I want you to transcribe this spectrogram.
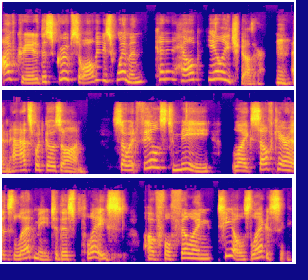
I've created this group so all these women can help heal each other. Mm. And that's what goes on. So it feels to me like self care has led me to this place of fulfilling Teal's legacy.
